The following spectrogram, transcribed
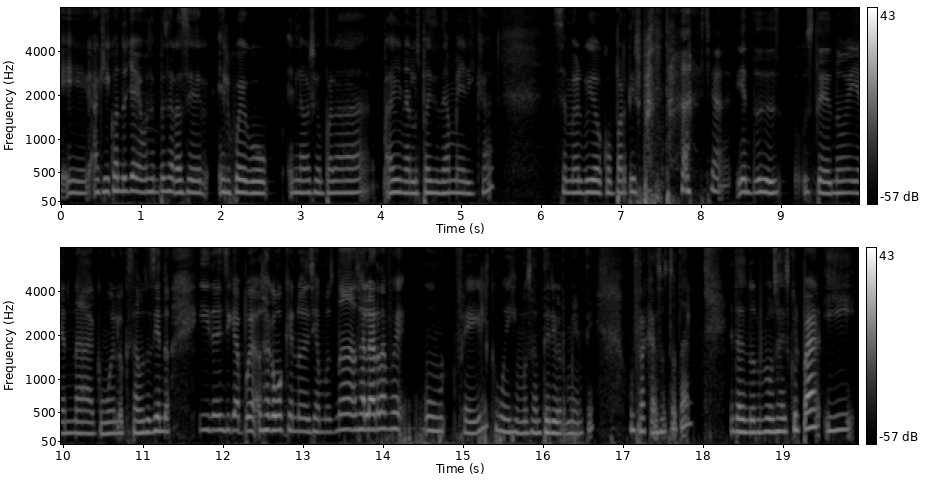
eh, aquí cuando ya íbamos a empezar a hacer el juego en la versión para adivinar los países de América, se me olvidó compartir pantalla y entonces ustedes no veían nada como de lo que estábamos haciendo y ni siquiera puede- o sea, como que no decíamos nada, o sea, la verdad fue un fail, como dijimos anteriormente, un fracaso total. Entonces nos volvemos a disculpar y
